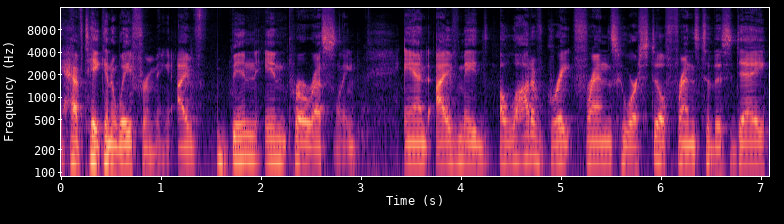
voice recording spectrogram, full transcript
have taken away from me. I've been in pro wrestling and I've made a lot of great friends who are still friends to this day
